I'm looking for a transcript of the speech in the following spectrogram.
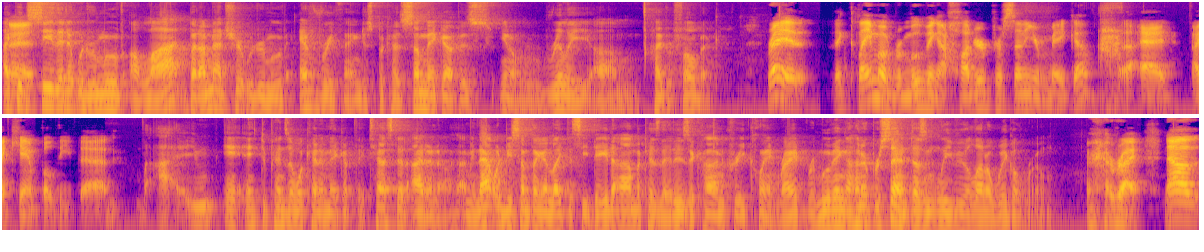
I could see that it would remove a lot, but I'm not sure it would remove everything just because some makeup is, you know, really um, hydrophobic. Right. The claim of removing 100% of your makeup, I, I can't believe that. I, it depends on what kind of makeup they tested. I don't know. I mean, that would be something I'd like to see data on because that is a concrete claim, right? Removing 100% doesn't leave you a lot of wiggle room. right. Now,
